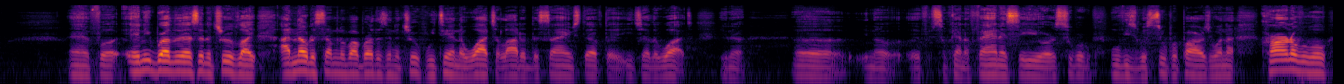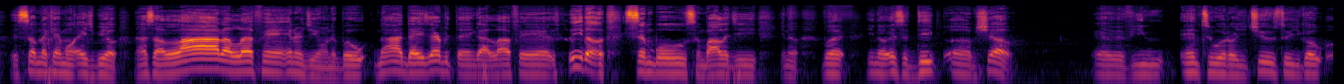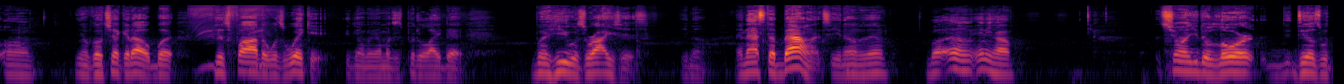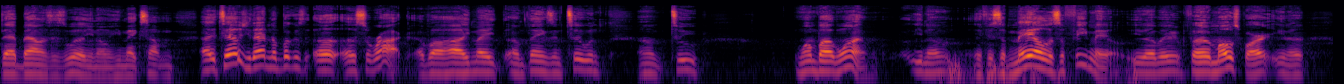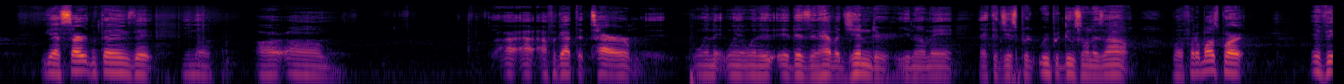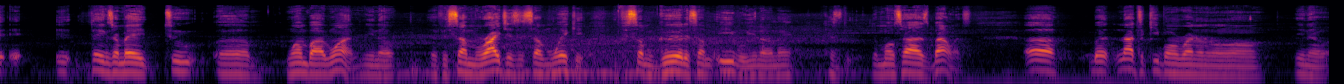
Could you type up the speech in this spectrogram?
and for any brother that's in the truth, like I noticed something about brothers in the truth, we tend to watch a lot of the same stuff that each other watch. You know, uh, you know, if some kind of fantasy or super movies with superpowers or whatnot. Carnival is something that came on HBO. That's a lot of left hand energy on it, but nowadays everything got left hand, you know, symbols, symbology, you know. But you know, it's a deep um, show. If you into it or you choose to, you go, um, you know, go check it out. But his father was wicked. You know, what I mean, I'm gonna just put it like that. But he was righteous, you know, and that's the balance. You know what I'm saying? But um, anyhow showing you the Lord deals with that balance as well. You know, He makes something. Uh, it tells you that in the book of uh, uh, Sirach about how He made um, things in two and um, two, one by one. You know, if it's a male, it's a female. You know, I mean? for the most part, you know, you got certain things that you know are. Um, I, I forgot the term when it when when it, it doesn't have a gender. You know, what I mean, that could just reproduce on its own. But for the most part, if it, it, things are made two um, one by one. You know, if it's something righteous, it's something wicked. If it's something good, it's something evil. You know what I mean? Because the Most High is balanced. Uh, but not to keep on running along. You know,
